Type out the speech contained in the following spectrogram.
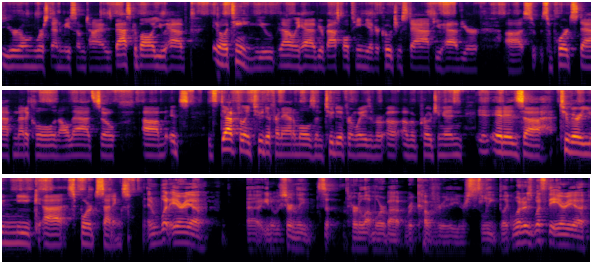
your own worst enemy sometimes. Basketball, you have, you know, a team. You not only have your basketball team, you have your coaching staff, you have your uh, su- support staff, medical, and all that. So um, it's it's definitely two different animals and two different ways of, uh, of approaching it. And it, it is uh, two very unique uh, sports settings. And what area uh, you know, we've certainly heard a lot more about recovery or sleep. Like, what is what's the area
